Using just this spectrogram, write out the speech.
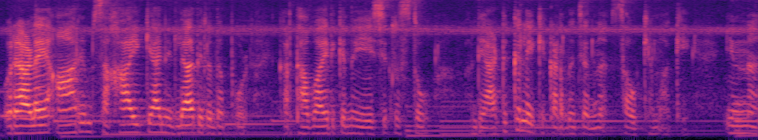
ഒരാളെ ആരും സഹായിക്കാനില്ലാതിരുന്നപ്പോൾ കർത്താവായിരിക്കുന്ന യേശു ക്രിസ്തു അവന്റെ അടുക്കലേക്ക് കടന്നു ചെന്ന് സൗഖ്യമാക്കി. ഇന്ന്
